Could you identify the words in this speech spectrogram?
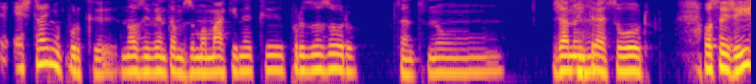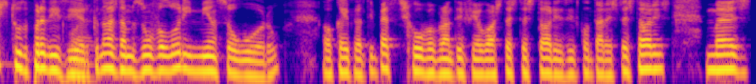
é, é estranho porque nós inventamos uma máquina que produz ouro. Portanto, não, já não uhum. interessa o ouro. Ou seja, isto tudo para dizer claro. que nós damos um valor imenso ao ouro, ok? Pronto, e peço desculpa, pronto, enfim, eu gosto destas histórias e de contar estas histórias, mas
